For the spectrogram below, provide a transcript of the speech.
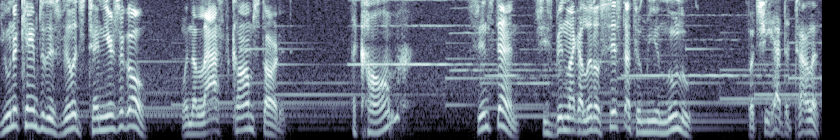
Yuna came to this village 10 years ago, when the last calm started. The calm? Since then, she's been like a little sister to me and Lulu. But she had the talent.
